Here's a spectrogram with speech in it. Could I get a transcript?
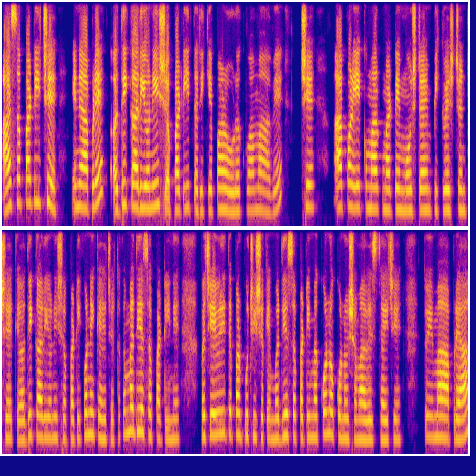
આ સપાટી છે, એને આપણે અધિકારીઓની સપાટી તરીકે પણ ઓળખવામાં આવે છે. આ પણ એક માર્ક માટે મોસ્ટ એમ્પી ક્વેશ્ચન છે કે અધિકારીઓની સપાટી કોને કહે છે? તો કે મધ્ય સપાટીને. પછી એવી રીતે પણ પૂછી શકે, મધ્ય સપાટીમાં કોનો કોનો સમાવેશ થાય છે? તો એમાં આપણે આ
